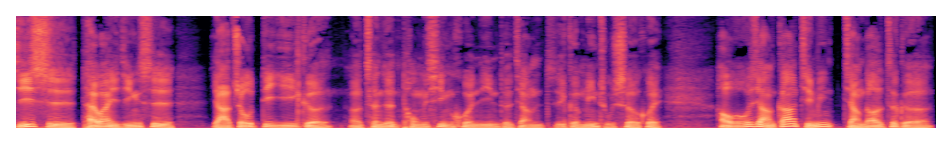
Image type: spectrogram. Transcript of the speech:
即使台湾已经是亚洲第一个呃承认同性婚姻的这样一个民主社会，好，我想刚刚锦觅讲到的这个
